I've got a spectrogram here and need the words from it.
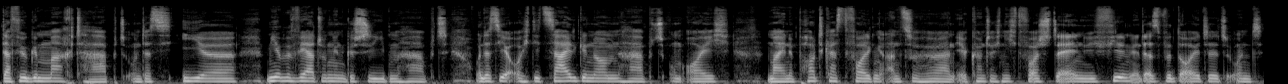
dafür gemacht habt und dass ihr mir Bewertungen geschrieben habt und dass ihr euch die Zeit genommen habt, um euch meine Podcast-Folgen anzuhören. Ihr könnt euch nicht vorstellen, wie viel mir das bedeutet und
